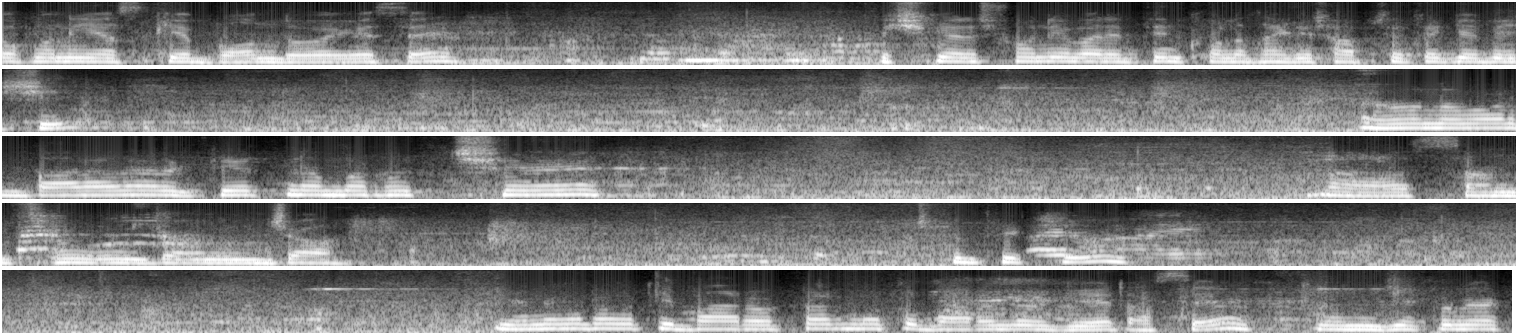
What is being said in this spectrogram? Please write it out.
দোকানই আজকে বন্ধ হয়ে গেছে। বিশেষ করে শনিবারের দিন খোলা থাকে সবচেয়ে থেকে বেশি। এখন আমার বারানার গেট নাম্বার হচ্ছে স্যামসাং জঞ্জা দেখি। এখানে মোটামুটি বারোটার মতো বারানোর গেট আছে। যে কোনো এক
